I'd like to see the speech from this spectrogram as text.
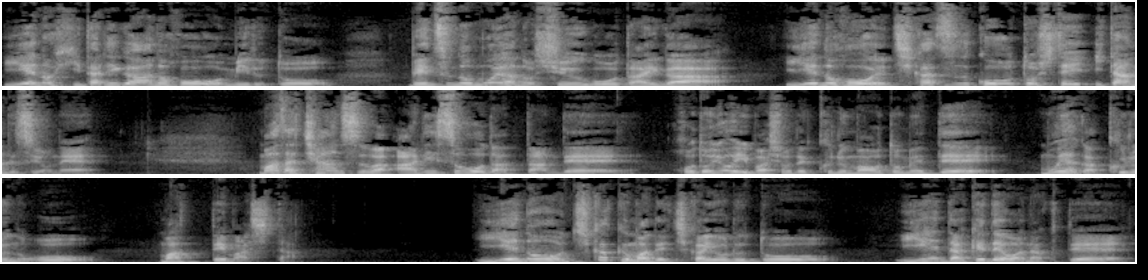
家の左側の方を見ると、別のもやの集合体が家の方へ近づこうとしていたんですよね。まだチャンスはありそうだったんで、程よい場所で車を止めて、もやが来るのを待ってました。家の近くまで近寄ると、家だけではなくて、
